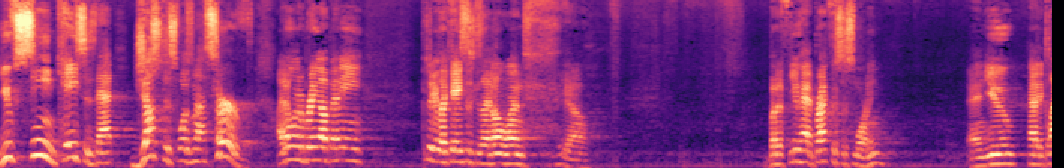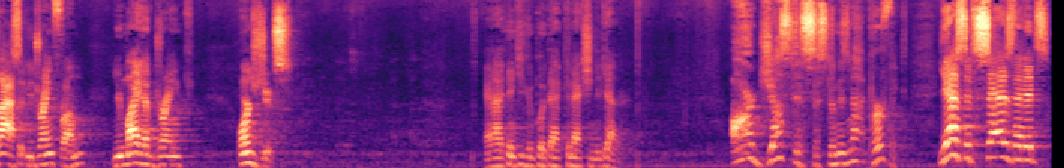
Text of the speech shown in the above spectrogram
You've seen cases that justice was not served. I don't want to bring up any particular cases because I don't want, you know. But if you had breakfast this morning and you had a glass that you drank from, you might have drank orange juice. And I think you can put that connection together. Our justice system is not perfect. Yes, it says that it's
